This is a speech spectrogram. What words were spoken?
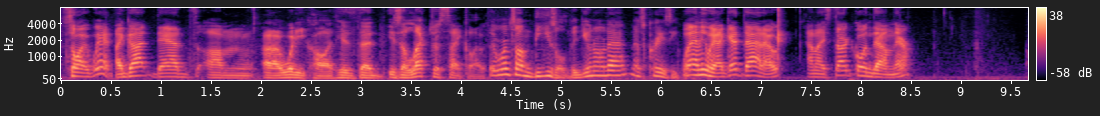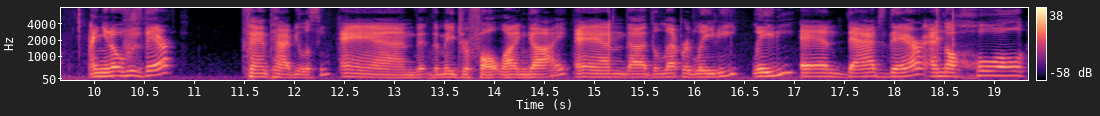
so I went. I got Dad's, um, uh, what do you call it? His, uh, his electrocycle out. It runs on diesel. Did you know that? That's crazy. Well, anyway, I get that out, and I start going down there. And you know who's there? Fantabulously, and the Major Fault Line guy, and uh, the Leopard Lady, lady, and Dad's there, and the whole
